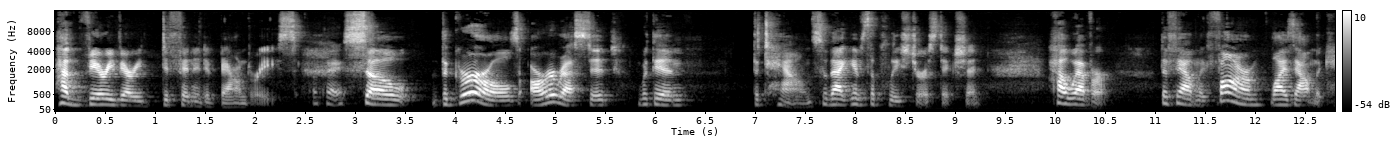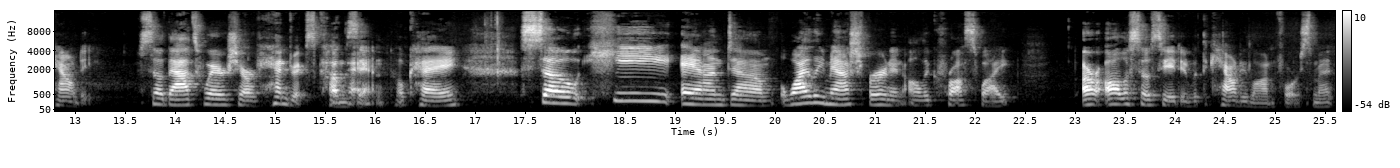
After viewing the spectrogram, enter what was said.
have very, very definitive boundaries. Okay. So the girls are arrested within the town, so that gives the police jurisdiction. However, the family farm lies out in the county. So that's where Sheriff Hendrix comes Okay. in, okay? So he and um, Wiley Mashburn and Ollie Crosswhite are all associated with the county law enforcement.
